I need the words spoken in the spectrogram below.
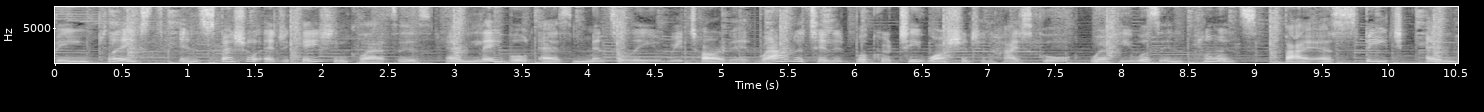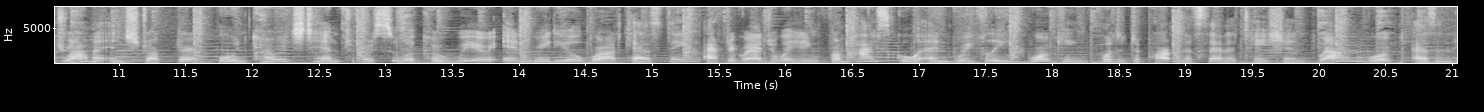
being placed in special education classes and labeled as mentally retarded. Brown attended Booker T. Washington High School, where he was influenced by a speech and drama instructor who encouraged him to pursue a career in radio broadcasting. After graduating from high school and briefly working for the Department of Sanitation, Brown worked as an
